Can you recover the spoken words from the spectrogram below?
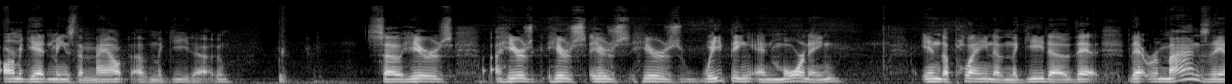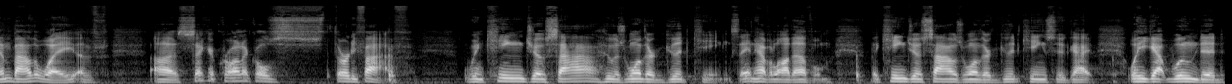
Armageddon means the Mount of Megiddo. So here's, uh, here's, here's, here's, here's weeping and mourning in the plain of Megiddo that, that reminds them, by the way, of uh, Second Chronicles 35 when King Josiah, who was one of their good kings, they didn't have a lot of them, but King Josiah was one of their good kings who got, well, he got wounded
